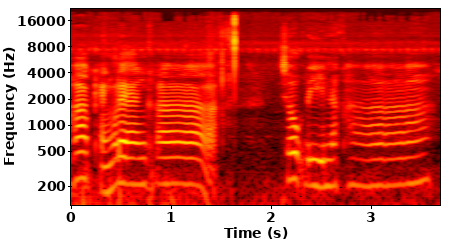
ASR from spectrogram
ภาพแข็งแรงค่ะ โชคดีนะคะ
